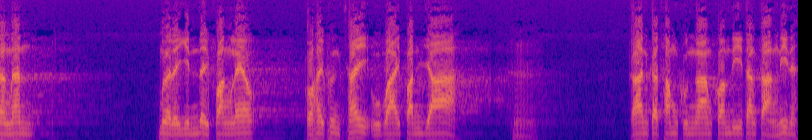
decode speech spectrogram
ดังนั้น เมื่อได้ยินได้ฟังแล้ว ก็ให้พึ่งใช้อุบายปัญญาการกระทำคุณงามความดีต่าง ๆ นี่นะ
